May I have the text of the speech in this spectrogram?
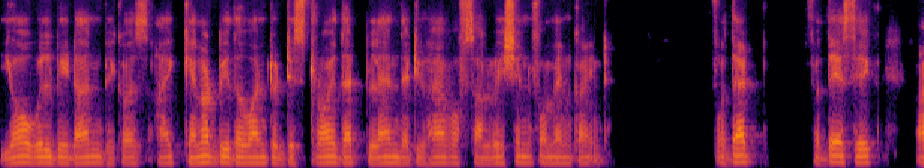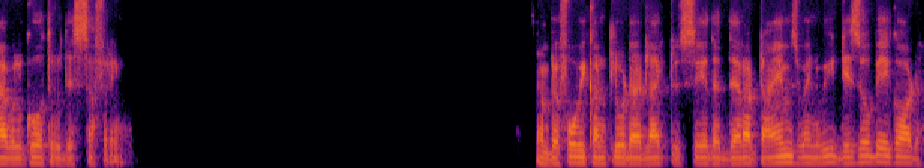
your will be done because I cannot be the one to destroy that plan that you have of salvation for mankind. For that, for their sake, I will go through this suffering. And before we conclude, I'd like to say that there are times when we disobey God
